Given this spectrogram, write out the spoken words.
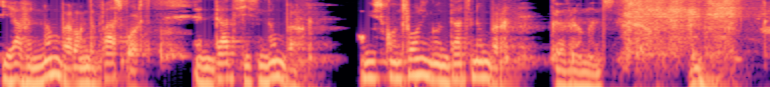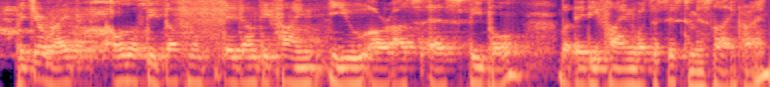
he have a number on the passport, and that's his number. Who is controlling on that number? Governments. But you're right. All of these documents they don't define you or us as people, but they define what the system is like, right?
